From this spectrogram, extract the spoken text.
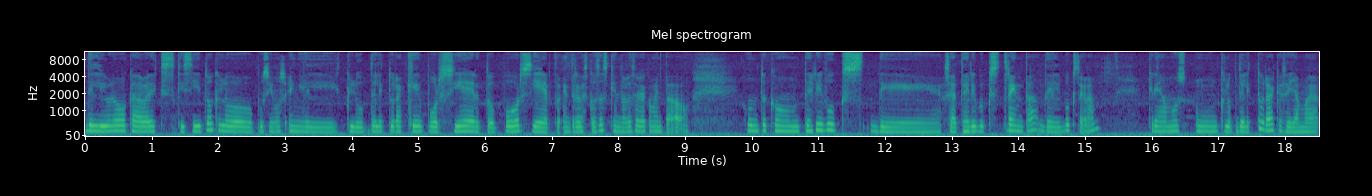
del libro Cadáver Exquisito que lo pusimos en el club de lectura que por cierto, por cierto, entre las cosas que no les había comentado, junto con Terry Books de, o sea, Terry Books 30 del Bookstagram, creamos un club de lectura que se llama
